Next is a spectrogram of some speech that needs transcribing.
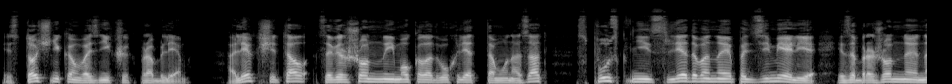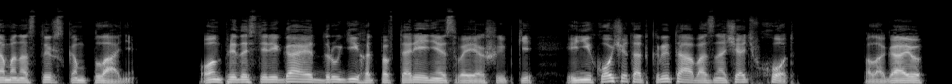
Источником возникших проблем Олег считал совершенный им около двух лет тому назад спуск в неисследованное подземелье, изображенное на монастырском плане. Он предостерегает других от повторения своей ошибки и не хочет открыто обозначать вход. Полагаю,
